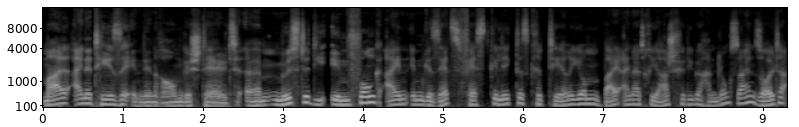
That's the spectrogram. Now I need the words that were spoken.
Mal eine These in den Raum gestellt. Ähm, müsste die Impfung ein im Gesetz festgelegtes Kriterium bei einer Triage für die Behandlung sein? Sollte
